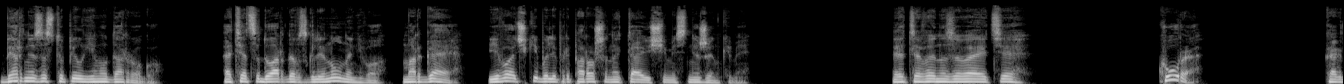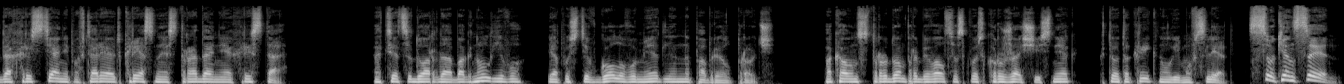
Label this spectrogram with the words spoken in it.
Берни заступил ему дорогу. Отец Эдуарда взглянул на него, моргая. Его очки были припорошены тающими снежинками. «Это вы называете... кура?» Когда христиане повторяют крестные страдания Христа. Отец Эдуарда обогнул его и, опустив голову, медленно побрел прочь. Пока он с трудом пробивался сквозь кружащий снег, кто-то крикнул ему вслед. «Сукин сын!»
